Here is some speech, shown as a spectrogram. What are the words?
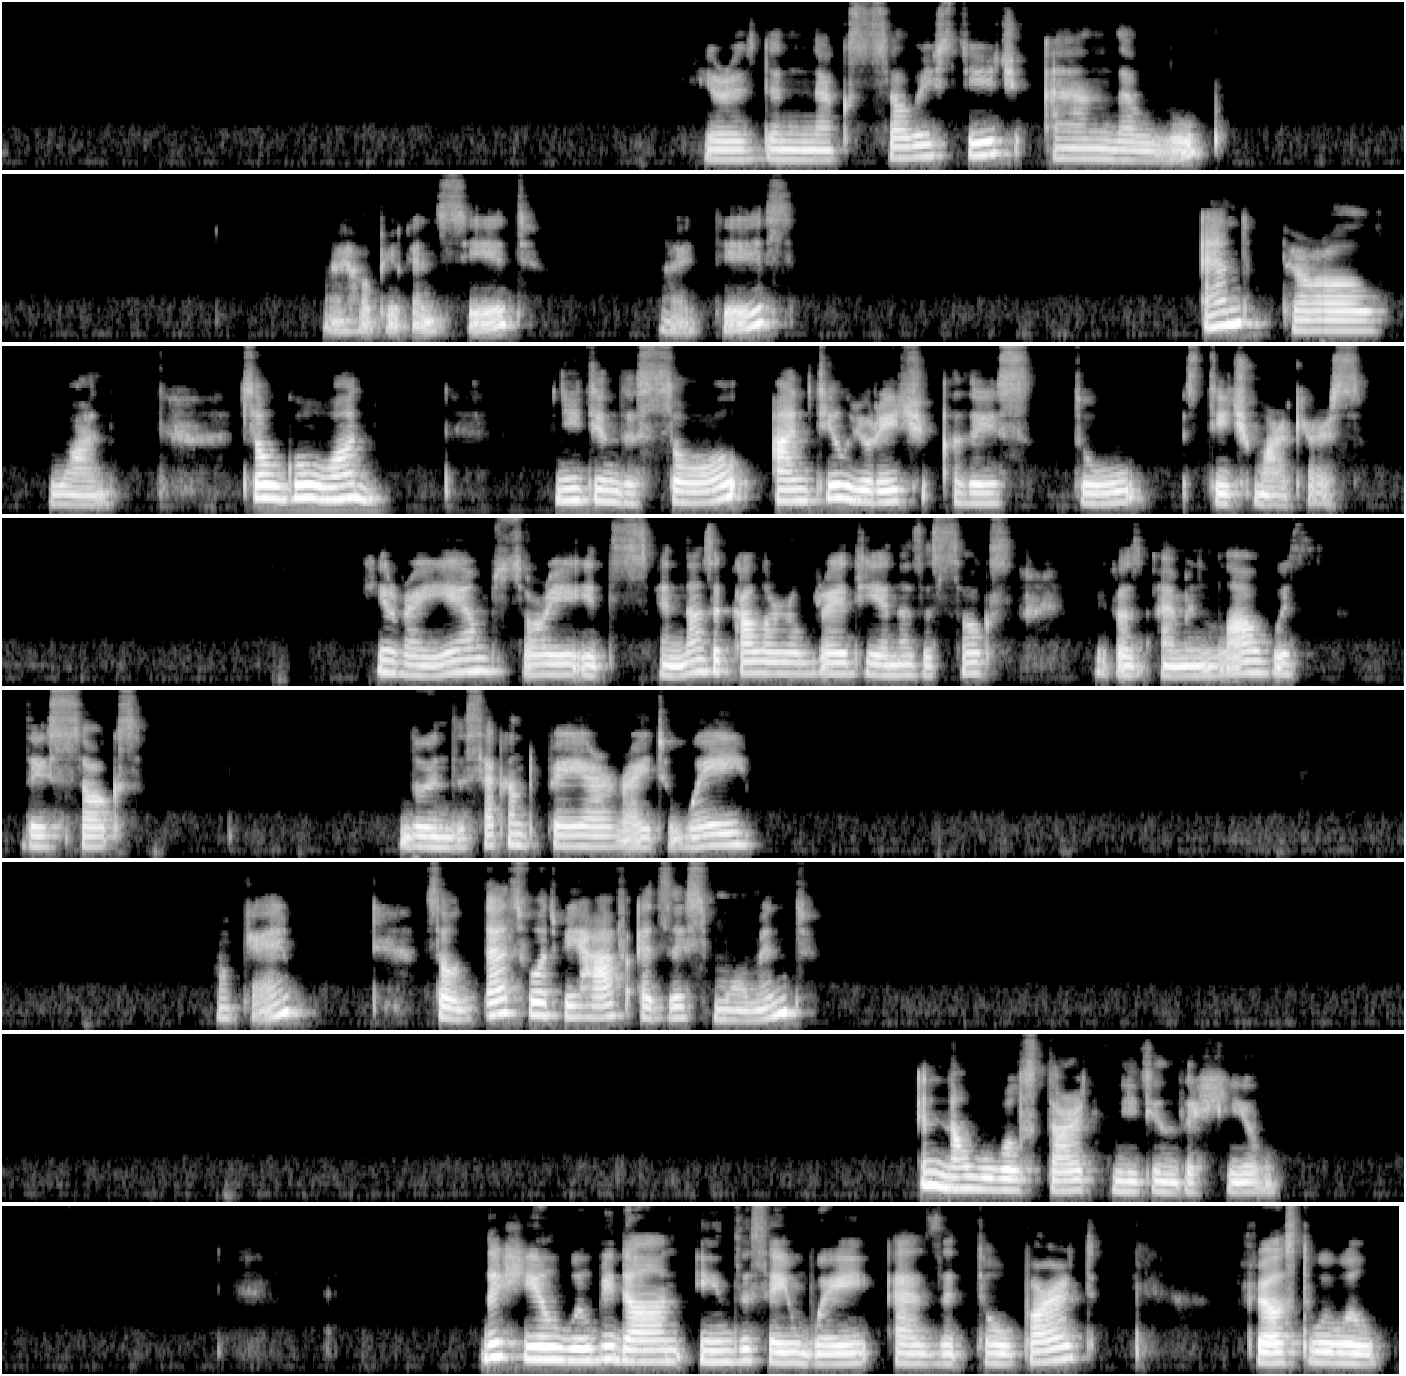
Here is the next selvage stitch and the loop. I hope you can see it like this. And purl one. So go on knitting the sole until you reach these two stitch markers here I am. Sorry it's another color already another socks because I'm in love with these socks. Doing the second pair right away. Okay. So that's what we have at this moment and now we will start knitting the heel. The heel will be done in the same way as the toe part. First we will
